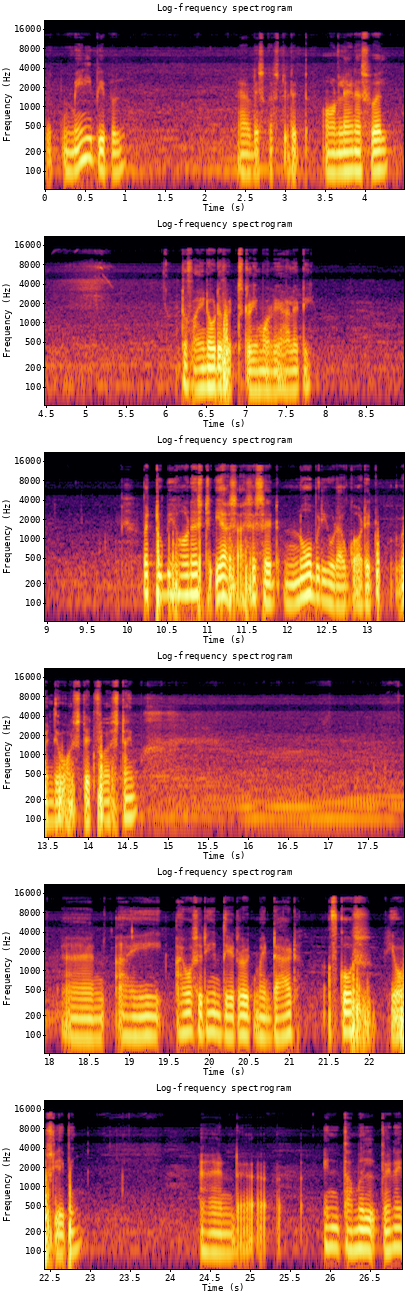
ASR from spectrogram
with many people. I have discussed it online as well to find out if it's dream or reality. But to be honest, yes, as I said, nobody would have got it when they watched it first time. And I I was sitting in theater with my dad. Of course, he was sleeping. And uh, in Tamil, when I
